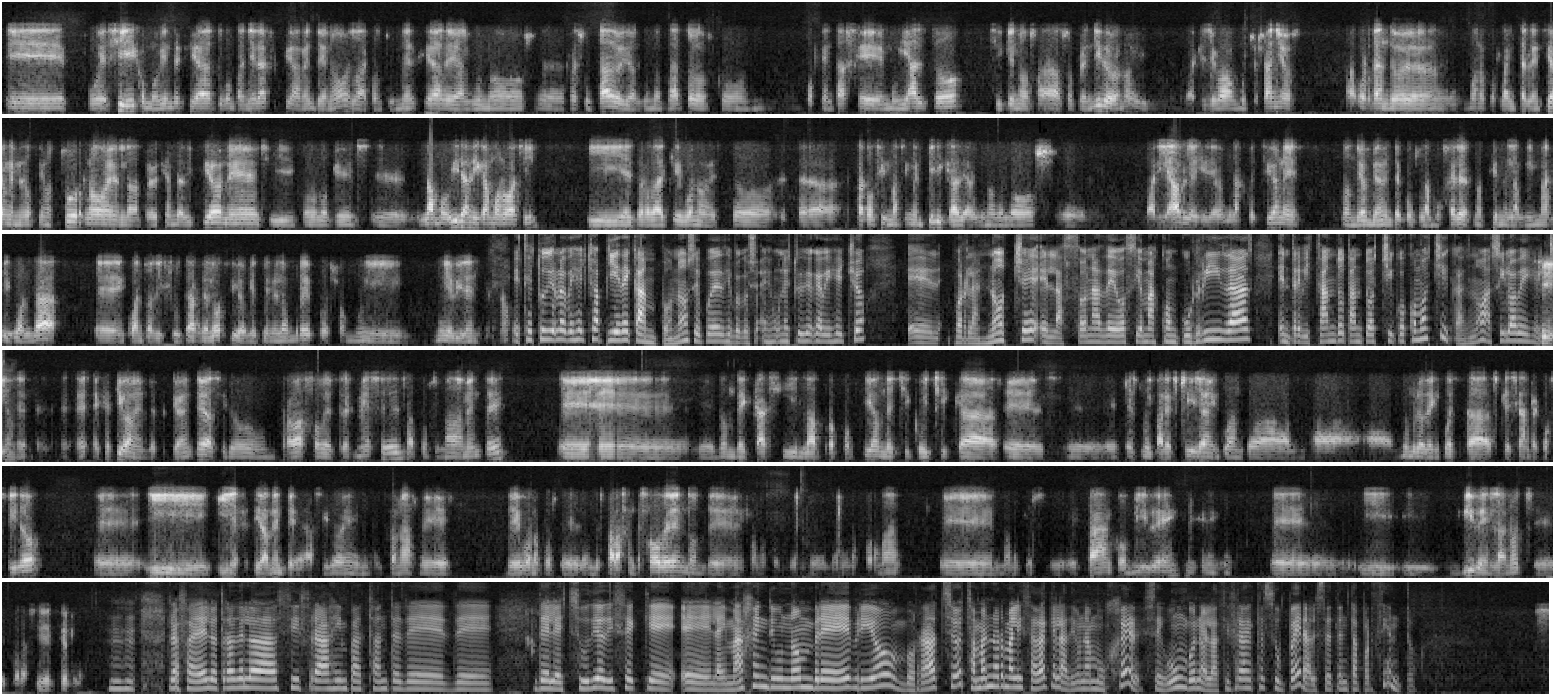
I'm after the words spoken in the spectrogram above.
Eh, pues sí, como bien decía tu compañera, efectivamente, ¿no? La contundencia de algunos eh, resultados y algunos datos con un porcentaje muy alto sí que nos ha sorprendido, ¿no? Y la que llevamos muchos años abordando, eh, bueno, pues la intervención en el ocio nocturno, en la prevención de adicciones y todo lo que es la movida, digámoslo así. Y es verdad que, bueno, esto, esta, esta confirmación empírica de algunos de los variables y de algunas cuestiones donde obviamente pues las mujeres no tienen la misma igualdad eh, en cuanto a disfrutar del ocio que tiene el hombre, pues son muy muy evidentes. ¿no? Este estudio lo habéis hecho a pie de campo, ¿no? Se puede decir, porque es un estudio que habéis hecho eh, por las noches, en las zonas de ocio más concurridas, entrevistando tanto a chicos como a chicas, ¿no? Así lo habéis hecho. Sí, e, e, efectivamente, efectivamente ha sido un trabajo de tres meses aproximadamente eh, eh, donde casi la proporción de chicos y chicas es, eh, es muy parecida en cuanto al número de encuestas que se han recogido eh, y, efectivamente ha sido en, zonas de, bueno pues de donde está la gente joven donde pues de, alguna forma bueno pues están conviven eh, y, viven la noche, por así decirlo. Rafael, otra de las cifras impactantes de, del estudio dice que eh, la imagen de un hombre ebrio, borracho, está más normalizada que la de una mujer, según, bueno, la cifra es que supera el 70%.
